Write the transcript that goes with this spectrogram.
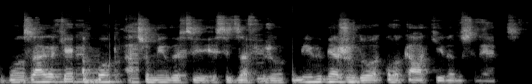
O Gonzaga que acabou assumindo esse, esse desafio junto comigo e me ajudou a colocar o Akira nos cinemas.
